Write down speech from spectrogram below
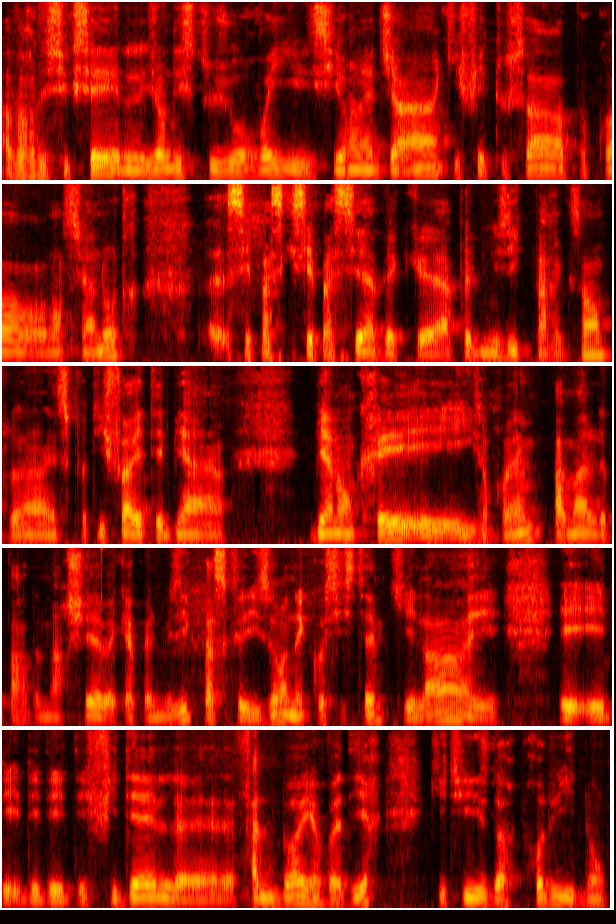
avoir du succès. Les gens disent toujours, oui, si on a déjà un qui fait tout ça, pourquoi en lancer un autre? Euh, C'est pas ce qui s'est passé avec Apple Music, par exemple. Hein. Spotify était bien bien ancré et ils ont quand même pas mal de parts de marché avec Apple Music parce qu'ils ont un écosystème qui est là et, et, et des, des, des, fidèles euh, fanboys, on va dire, qui utilisent leurs produits. Donc,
